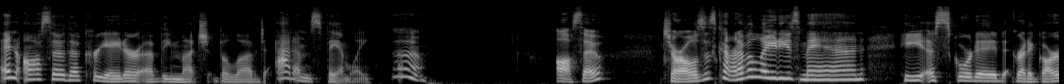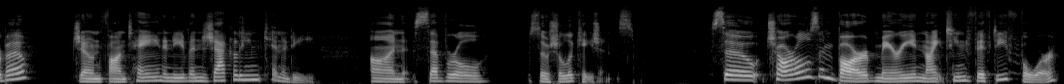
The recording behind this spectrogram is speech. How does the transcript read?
and also the creator of the much beloved Addams family. Oh. Also, Charles is kind of a ladies' man. He escorted Greta Garbo, Joan Fontaine, and even Jacqueline Kennedy on several social occasions. So, Charles and Barb marry in 1954.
